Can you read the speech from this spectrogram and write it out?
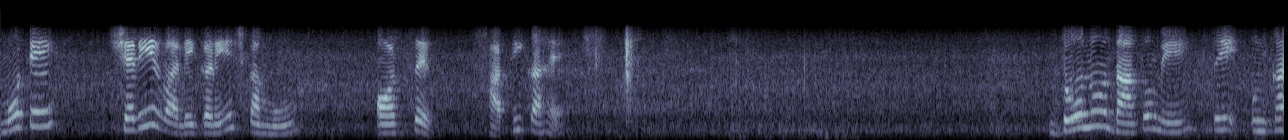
मोटे शरीर वाले गणेश का मुँह और सिर हाथी का है। दोनों दांतों में से उनका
